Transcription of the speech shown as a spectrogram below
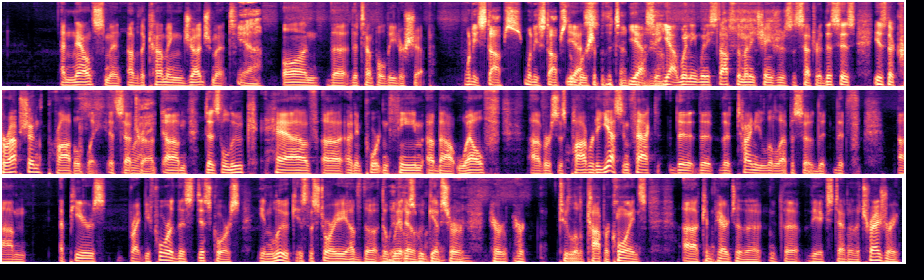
announcement of the coming judgment Yeah. on the the temple leadership. When he stops when he stops the Yes. worship of the temple. Yes, yeah. When he when he stops the money changers, etc. This is is there corruption? Probably, etc. Right. Um, does Luke have uh, an important theme about wealth uh, versus poverty? Yes. In fact, the the the tiny little episode that that um, appears right before this discourse in Luke is the story of the the Widow's widow who gives her her her two little copper coins uh, compared to the the the extent of the treasury.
